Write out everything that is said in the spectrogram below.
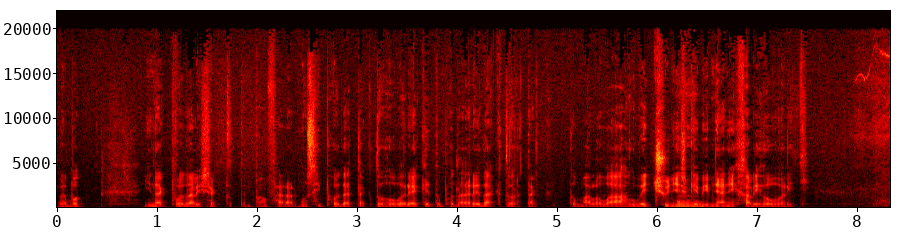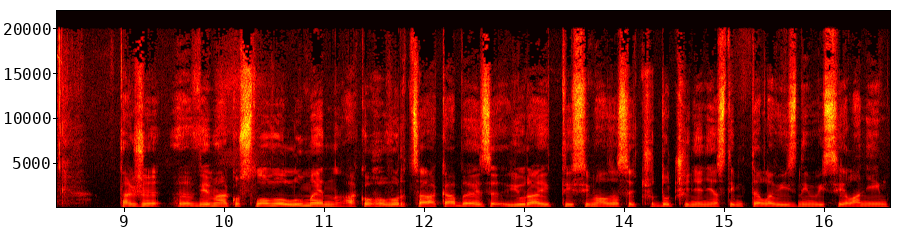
Lebo Inak povedali, však to ten pán Farár musí povedať, tak to hovorí, a keď to povedal redaktor, tak to malo váhu väčšiu, než keby mhm. mňa nechali hovoriť. Takže e, vieme ako slovo Lumen, ako hovorca a KBS. Juraj, ty si mal zase čo dočinenia s tým televíznym vysielaním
